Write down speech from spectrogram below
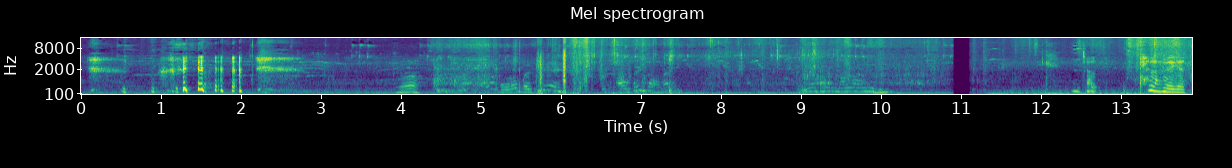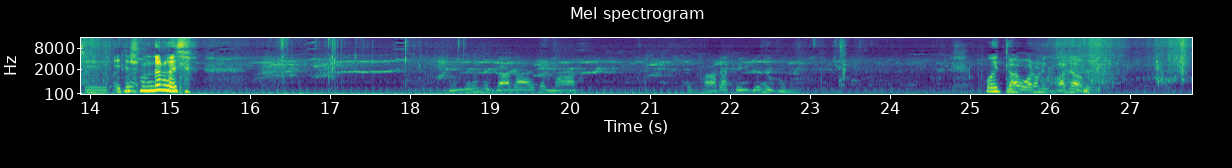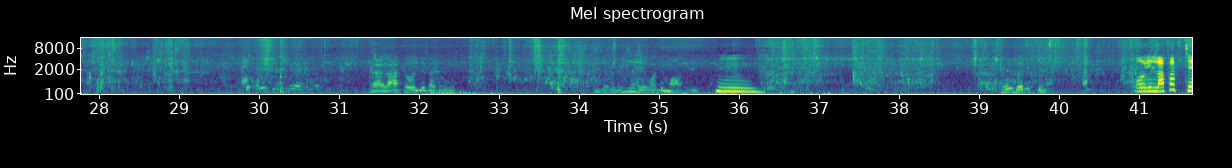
জাল খেলা হয়ে গেছে। এটা সুন্দর হয়েছে। ওই তো। লাস্টে ওই জায়গা এর মধ্যে মাছ হুম। ওই লাফাচ্ছে।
